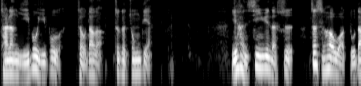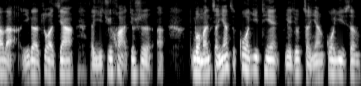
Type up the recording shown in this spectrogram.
才能一步一步走到了这个终点。也很幸运的是，这时候我读到了一个作家的一句话，就是呃，我们怎样子过一天，也就怎样过一生。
